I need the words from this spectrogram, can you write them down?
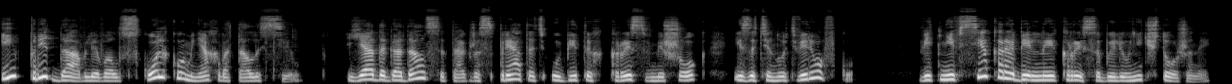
и придавливал, сколько у меня хватало сил. Я догадался также спрятать убитых крыс в мешок и затянуть веревку. Ведь не все корабельные крысы были уничтожены,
